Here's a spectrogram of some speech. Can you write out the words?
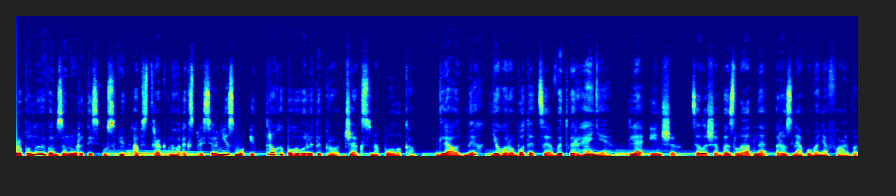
Пропоную вам зануритись у світ абстрактного експресіонізму і трохи поговорити про Джексона Полока. Для одних його роботи це витвір генія, для інших це лише безладне розляпування фарби.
